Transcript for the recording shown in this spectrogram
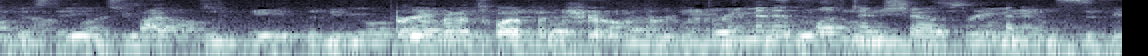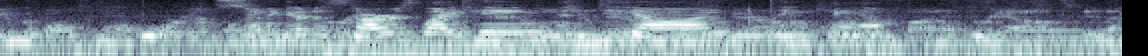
On this day in 2008, the New York Three minutes left in show. Three minutes. Three minutes left in show. Three minutes. Defeating the Baltimore Orioles. We're gonna go to Stars Lightning, then Dion, then Cam. Final three outs in the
